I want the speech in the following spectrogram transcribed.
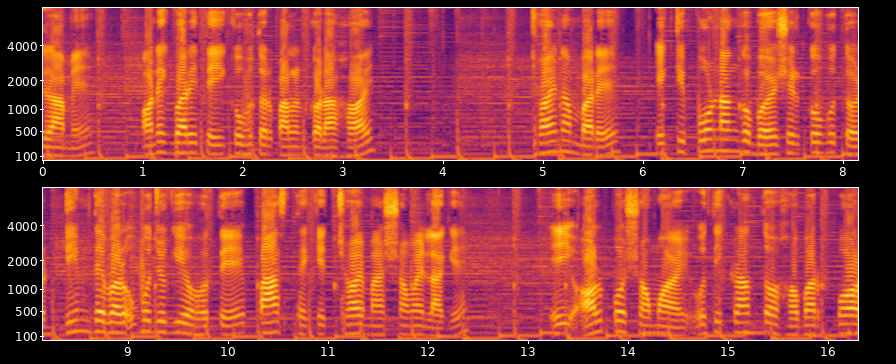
গ্রামে অনেক বাড়িতেই কবুতর পালন করা হয়। ছয় নম্বরে, একটি পূর্ণাঙ্গ বয়সের কবুতর ডিম দেবার উপযোগী হতে পাঁচ থেকে ছয় মাস সময় লাগে। এই অল্প সময় অতিক্রান্ত হবার পর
